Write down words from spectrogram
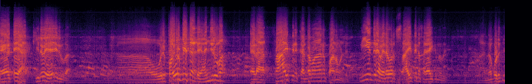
ഏട്ടയാ കിലോ ഏഴ് രൂപ. ഒരു ഫൈവ് റുപ്പീസ് ആട്ടെ അഞ്ചു രൂപ. എടാ സായിപ്പിന് കണ്ടമാനം പണമുണ്ട്. നീ എന്തിനാ വില കുറച്ച് സായിപ്പിനെ സഹായിക്കുന്നത്? എന്നാ കൊടുക്ക്.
